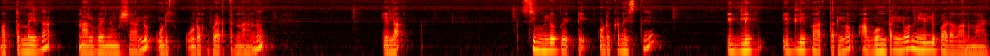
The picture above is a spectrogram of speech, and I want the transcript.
మొత్తం మీద నలభై నిమిషాలు ఉడికి ఉడకబెడుతున్నాను ఇలా సిమ్లో పెట్టి ఉడకనిస్తే ఇడ్లీ ఇడ్లీ పాత్రలో ఆ గుంటల్లో నీళ్ళు పడవన్నమాట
